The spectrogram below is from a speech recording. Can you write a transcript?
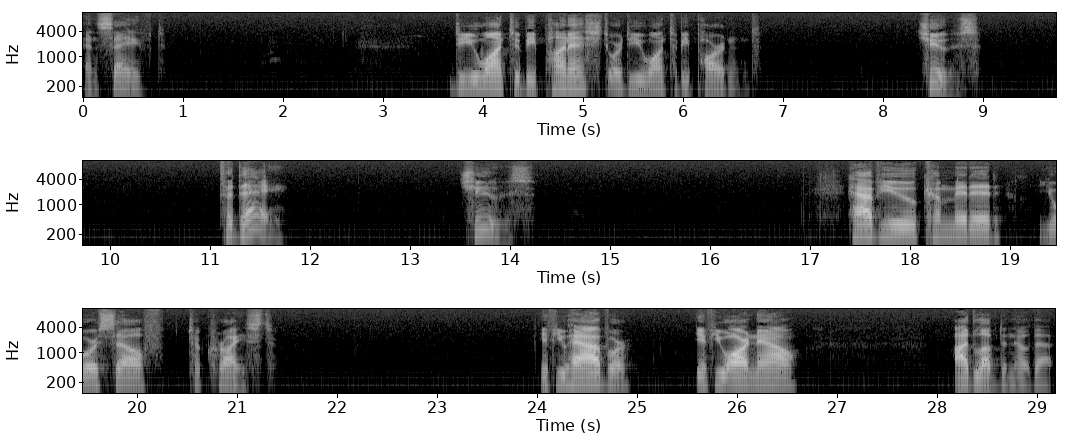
and saved? Do you want to be punished or do you want to be pardoned? Choose today. Choose. Have you committed yourself to Christ? If you have, or if you are now, I'd love to know that.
